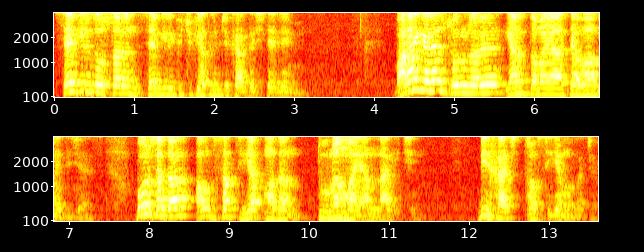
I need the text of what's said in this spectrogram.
Sevgili dostlarım, sevgili küçük yatırımcı kardeşlerim, bana gelen soruları yanıtlamaya devam edeceğiz. Borsada al sat yapmadan duramayanlar için birkaç tavsiyem olacak.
